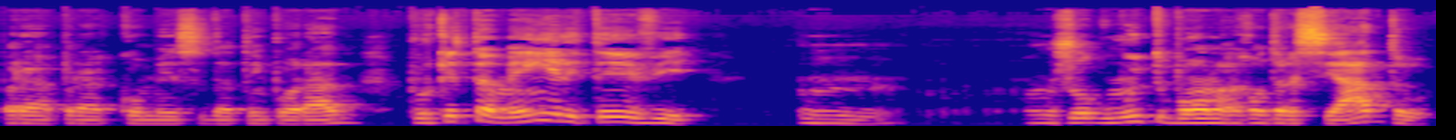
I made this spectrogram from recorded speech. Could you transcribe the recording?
para começo da temporada. Porque também ele teve um, um jogo muito bom lá contra Seattle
